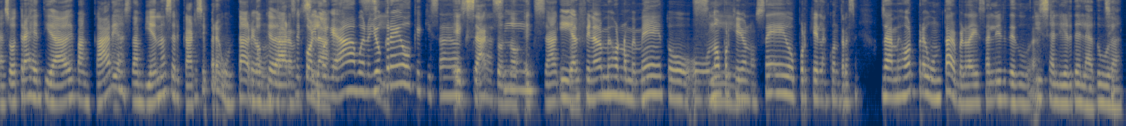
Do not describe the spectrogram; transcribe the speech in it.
las otras entidades bancarias también acercarse y preguntar, no quedarse con sí, la... Porque, ah, bueno, yo creo que quizás... Exacto, no, exacto. Y al final mejor no me meto, o no porque yo no sé, o porque las contraseñas... O sea, mejor preguntar, ¿verdad? Y salir de dudas. Y salir de la duda.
